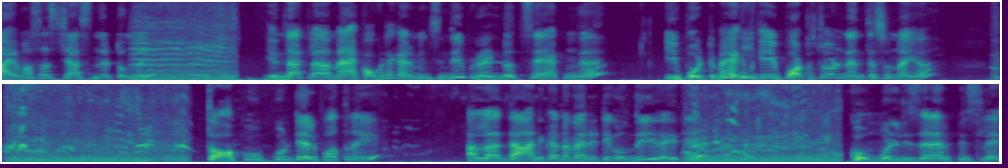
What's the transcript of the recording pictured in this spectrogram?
తాయి మసాజ్ చేస్తున్నట్టుంది. ఇందాకలా మేక ఒకటే కనిపించింది ఇప్పుడు రెండు వచ్చే ఏకంగా. ఈ పొట్టి మేకలకి పొట్ట చూడండి ఎంత ఉన్నాయో తోక ఊపుకుంటే వెళ్ళిపోతున్నాయి. అలా దానికన్నా వెరైటీగా ఉంది ఇదైతే. కొమ్ములు డిజైనర్ పీస్లే.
